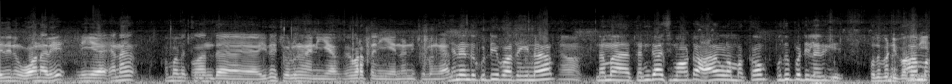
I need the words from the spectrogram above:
இதுன்னு ஓனரு நீங்கள் ஏன்னா அந்த இதை சொல்லுங்க நீங்கள் விவரத்தை நீங்கள் என்னன்னு சொல்லுங்கள் ஏன்னா இந்த குட்டி பாத்தீங்கன்னா நம்ம தென்காசி மாவட்டம் ஆலங்குளம் பக்கம் புதுப்பட்டியில இருக்கு. புதுப்பட்டி ஆமா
